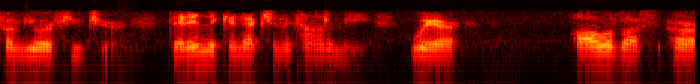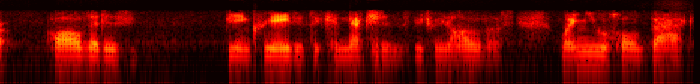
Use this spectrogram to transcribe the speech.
from your future. That in the connection economy, where all of us are all that is being created, the connections between all of us. When you hold back,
